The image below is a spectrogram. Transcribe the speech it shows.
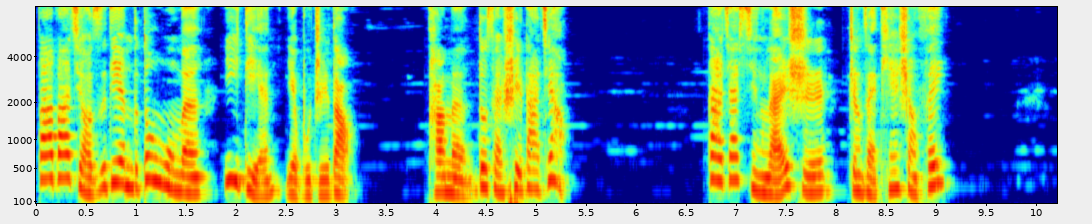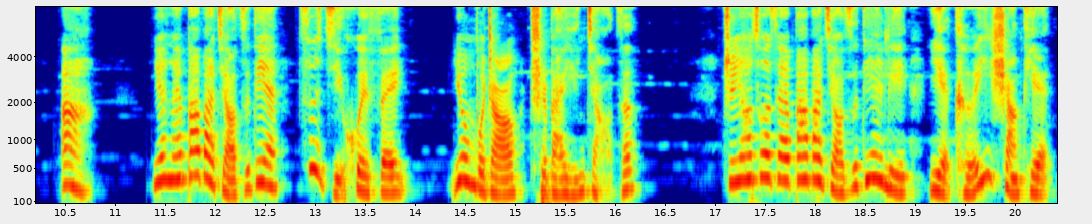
巴巴饺子店的动物们一点也不知道。他们都在睡大觉。大家醒来时，正在天上飞。啊，原来爸爸饺子店自己会飞，用不着吃白云饺子，只要坐在爸爸饺子店里也可以上天。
